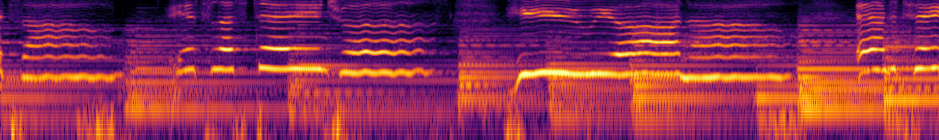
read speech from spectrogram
lights out, it's less dangerous. Here we are now, Entertain.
